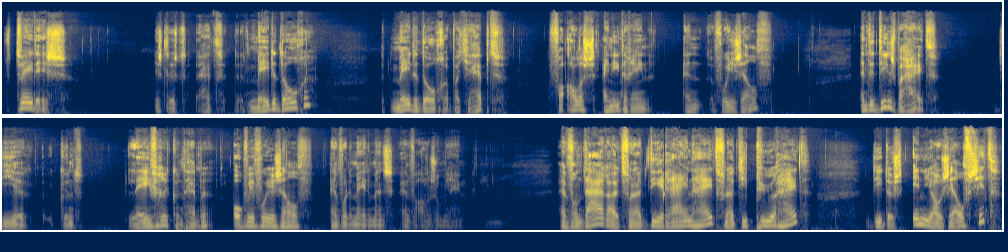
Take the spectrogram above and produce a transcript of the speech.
Het tweede is, is dus het, het mededogen. Het mededogen wat je hebt voor alles en iedereen en voor jezelf. En de dienstbaarheid die je kunt leveren, kunt hebben, ook weer voor jezelf en voor de medemens en voor alles om je heen. En van daaruit, vanuit die reinheid, vanuit die puurheid, die dus in jouzelf zit,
